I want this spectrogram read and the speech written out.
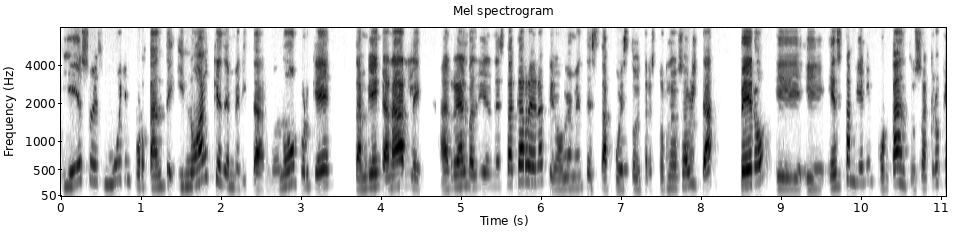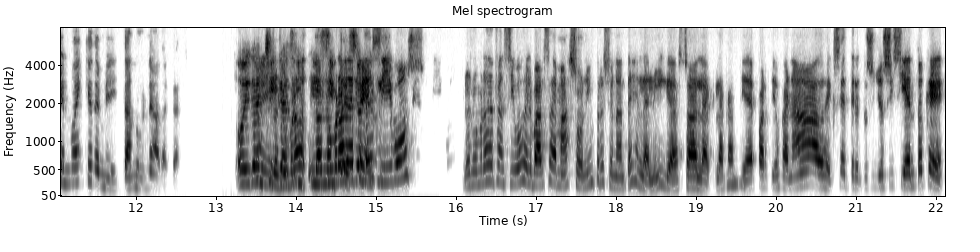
Y eso es muy importante y no hay que demeritarlo, ¿no? Porque también ganarle al Real Madrid en esta carrera, que obviamente está puesto en tres torneos ahorita, pero eh, eh, es también importante, o sea, creo que no hay que demeritarlo en nada acá. Oigan, chicas, los números defensivos los números defensivos del Barça además son impresionantes en la liga, o sea, la, cantidad de partidos ganados, etcétera. Entonces yo sí siento que,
